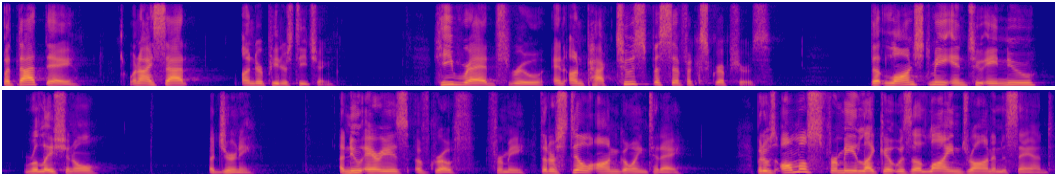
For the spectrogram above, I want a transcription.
But that day, when I sat under Peter's teaching, he read through and unpacked two specific scriptures that launched me into a new relational a journey, a new areas of growth for me that are still ongoing today. But it was almost for me like it was a line drawn in the sand.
